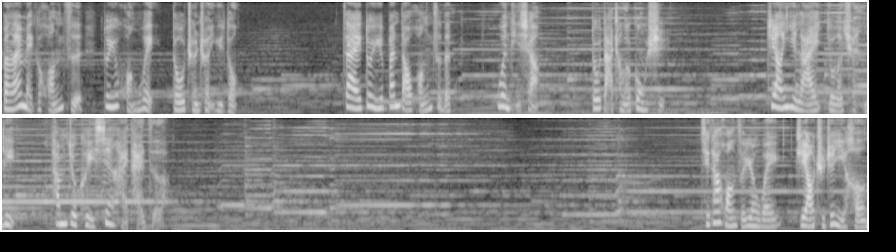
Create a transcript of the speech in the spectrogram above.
本来每个皇子对于皇位都蠢蠢欲动，在对于扳倒皇子的问题上都达成了共识。这样一来，有了权力，他们就可以陷害太子了。其他皇子认为，只要持之以恒，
